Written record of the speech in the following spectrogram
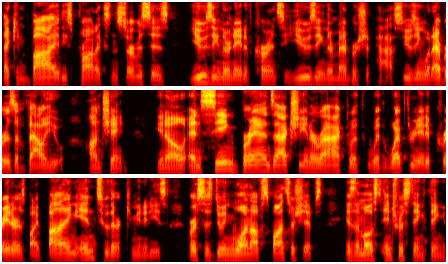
that can buy these products and services using their native currency, using their membership pass, using whatever is of value on chain, you know, and seeing brands actually interact with with web3 native creators by buying into their communities versus doing one-off sponsorships is the most interesting thing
